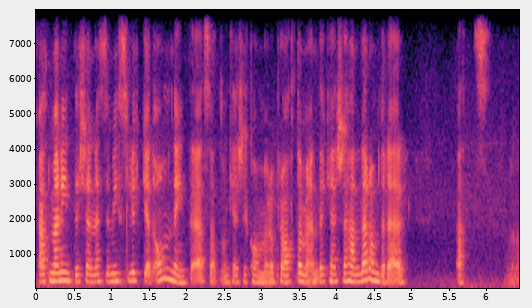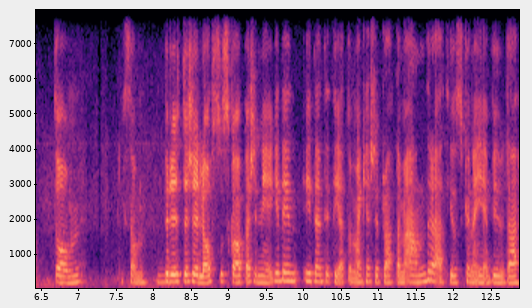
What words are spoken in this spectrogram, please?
att man inte känner sig misslyckad om det inte är så att de kanske kommer och pratar med en. Det kanske handlar om det där att de liksom bryter sig loss och skapar sin egen identitet och man kanske pratar med andra. Att just kunna erbjuda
